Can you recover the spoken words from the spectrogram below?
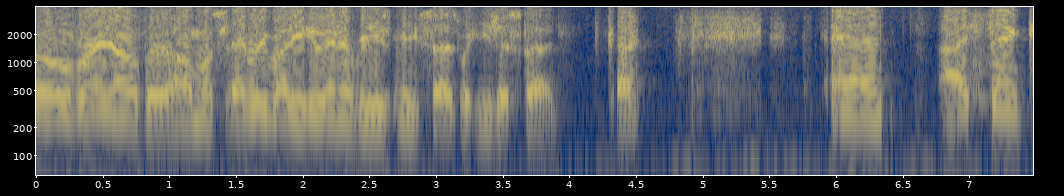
over and over. Almost everybody who interviews me says what you just said. Okay, and I think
